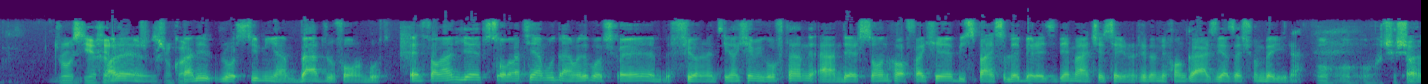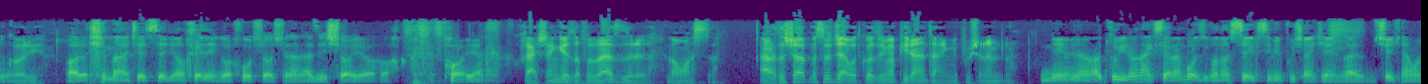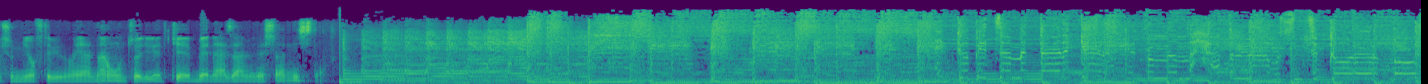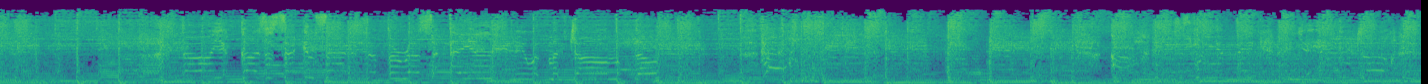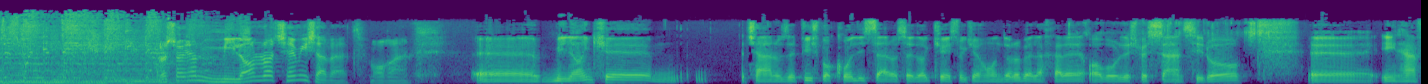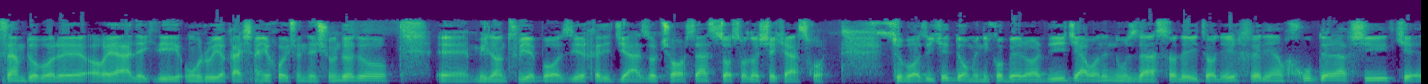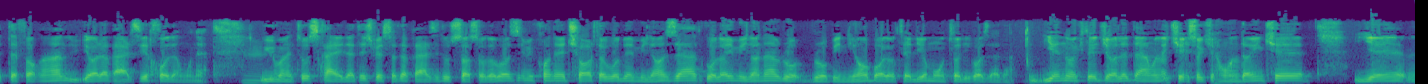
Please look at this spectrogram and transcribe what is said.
روسیه خیلی آره ولی روسی میگم بد رو فرم بود. اتفاقا یه صحبتی هم بود در مورد باشگاه فیورنتینا که می‌گفتن اندرسون هافک 25 ساله برزیلی منچستر یونایتد رو می‌خوان قرضی ازشون بگیرن. اوه اوه اوه چه شاهکاری. آره. که منچستری هم خیلی انگار خوشحال شدن از این شایعه ها پایان. قشنگ اضافه وزن داره لاماستا البته شاید مثل جواد کاظمی پیرن تنگ میپوشه نمی‌دونم. نمی‌دونم. تو ایران اکثرا بازیکنان سکسی میپوشن که اینقدر شکمشون میفته بیرون یعنی نه اونطوری که به نظر می‌رسن نیستن. میلان را چه می شود واقعا میلان که چند روز پیش با کلی سر و صدا کیسوکه هوندا رو بالاخره آوردش به سنسی رو. این هفته هم دوباره آقای الگری اون روی قشنگ خودش رو نشون داد و میلان توی بازی خیلی جذاب 400 ساسولا شکست خورد. تو بازی که دومینیکو براردی جوان 19 ساله ایتالیایی خیلی هم خوب درخشید که اتفاقا یار قرضی خودمونه. یوونتوس خریدتش به صورت قرضی تو ساسولو بازی می‌کنه. چهار تا گل به میلان زد. گلای میلان هم رو روبینیا و بالوتلی و مونتالیوا زدن. یه نکته جالب در مورد کیسوکه هوندا این که یه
